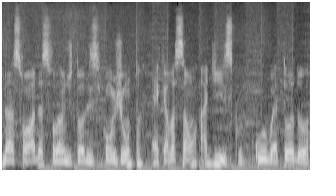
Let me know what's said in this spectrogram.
das rodas, falando de todo esse conjunto, é que elas são a disco. O cubo é todo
